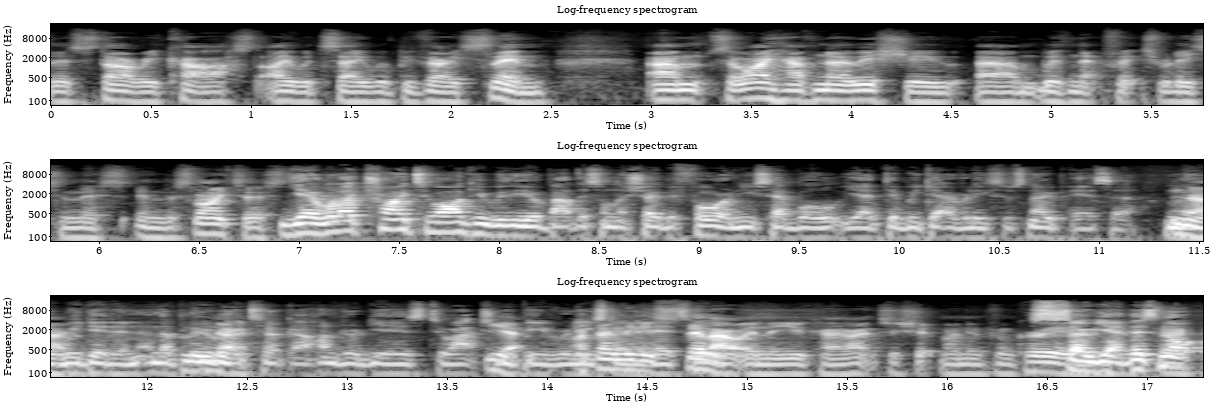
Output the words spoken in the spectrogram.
the starry cast, I would say would be very slim. Um, so I have no issue um, with Netflix releasing this in the slightest. Yeah, well, I tried to argue with you about this on the show before, and you said, "Well, yeah, did we get a release of Snowpiercer?" No, No. we didn't, and the Blu-ray No. took hundred years to actually Yeah, be I released. don't over think it's still too. out in the UK. I had to ship mine in from Korea. So yeah, there's So- not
